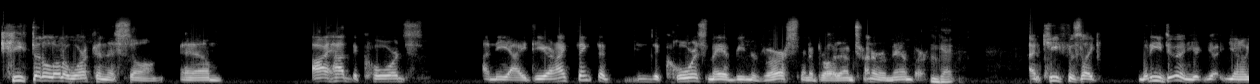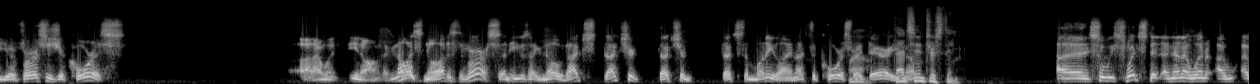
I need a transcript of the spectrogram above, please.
Keith did a lot of work in this song. Um, I had the chords and the idea, and I think that the chorus may have been the verse when I brought it. I'm trying to remember. Okay. And Keith was like, "What are you doing? You, you, you know, your verse is your chorus." And I went, you know, I was like, "No, it's not. It's the verse." And he was like, "No, that's that's your that's your that's the money line. That's the chorus Wow. right there." You That's know? interesting. Uh, so we switched it, and then I went. I, I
